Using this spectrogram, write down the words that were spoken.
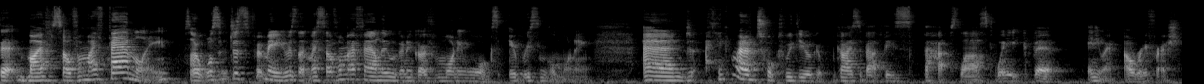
that myself and my family, so it wasn't just for me, it was that myself and my family were going to go for morning walks every single morning. And I think I might have talked with you guys about this perhaps last week, but anyway, I'll refresh.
